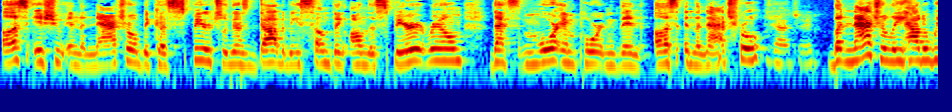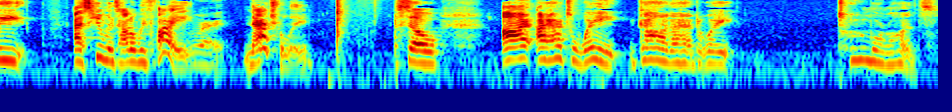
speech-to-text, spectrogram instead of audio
us issue in the natural because spiritually there's got to be something on the spirit realm that's more important than us in the natural Gotcha. but naturally how do we as humans how do we fight Right. naturally. So I I had to wait. God, I had to wait two more months.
